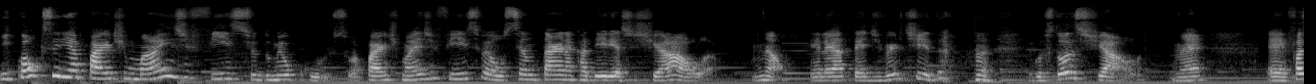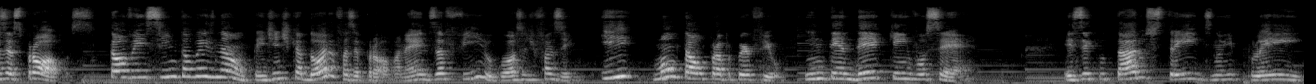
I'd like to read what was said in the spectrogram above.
E qual que seria a parte mais difícil do meu curso? A parte mais difícil é o sentar na cadeira e assistir a aula? Não, ela é até divertida. é gostoso assistir a aula, né? É, fazer as provas? Talvez sim, talvez não. Tem gente que adora fazer prova, né? Desafio, gosta de fazer. E montar o próprio perfil. Entender quem você é. Executar os trades no replay,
